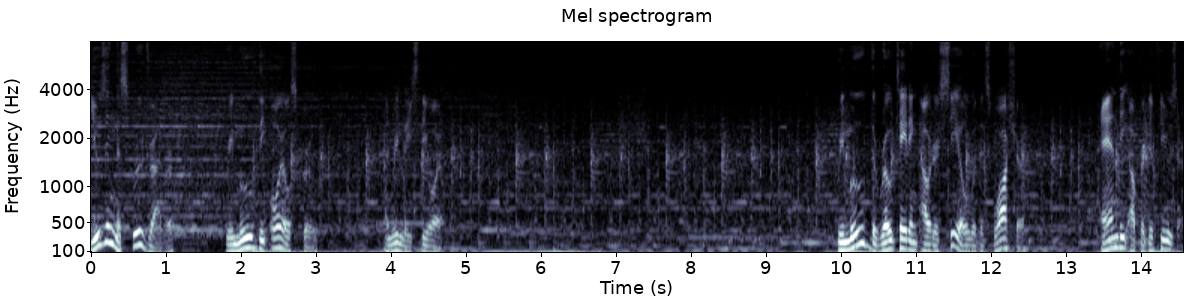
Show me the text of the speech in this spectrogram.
Using the screwdriver, remove the oil screw and release the oil. Remove the rotating outer seal with its washer and the upper diffuser.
